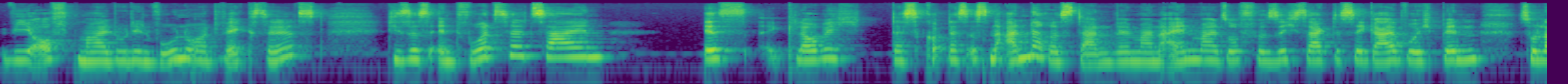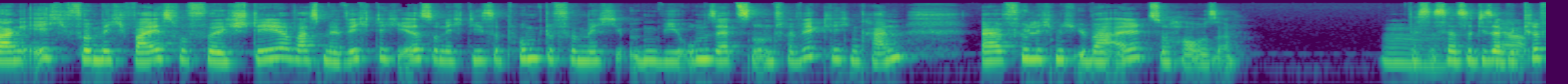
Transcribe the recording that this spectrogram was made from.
wie oft mal du den Wohnort wechselst. Dieses Entwurzeltsein ist, glaube ich, das, das ist ein anderes dann, wenn man einmal so für sich sagt, es ist egal, wo ich bin, solange ich für mich weiß, wofür ich stehe, was mir wichtig ist und ich diese Punkte für mich irgendwie umsetzen und verwirklichen kann, äh, fühle ich mich überall zu Hause. Das ist also dieser ja. Begriff.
